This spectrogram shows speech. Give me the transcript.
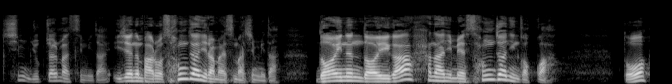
16절 말씀입니다. 이제는 바로 성전이라 말씀하십니다. 너희는 너희가 하나님의 성전인 것과 또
